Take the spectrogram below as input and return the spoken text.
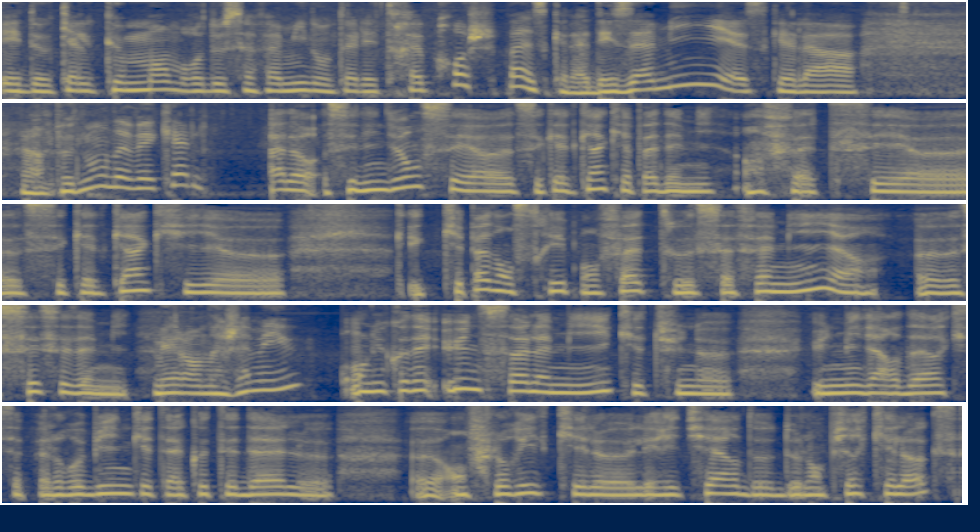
et de quelques membres de sa famille dont elle est très proche. Je sais pas, est-ce qu'elle a des amis? Est-ce qu'elle a un peu de monde avec elle? Alors, Céline Dion, c'est euh, c'est quelqu'un qui a pas d'amis, en fait. C'est euh, quelqu'un qui euh, qui est pas dans ce trip. En fait, sa famille, euh, c'est ses amis. Mais elle en a jamais eu? On lui connaît une seule amie, qui est une une milliardaire qui s'appelle Robin, qui était à côté d'elle euh, en Floride, qui est l'héritière de, de l'empire Kellogg's,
